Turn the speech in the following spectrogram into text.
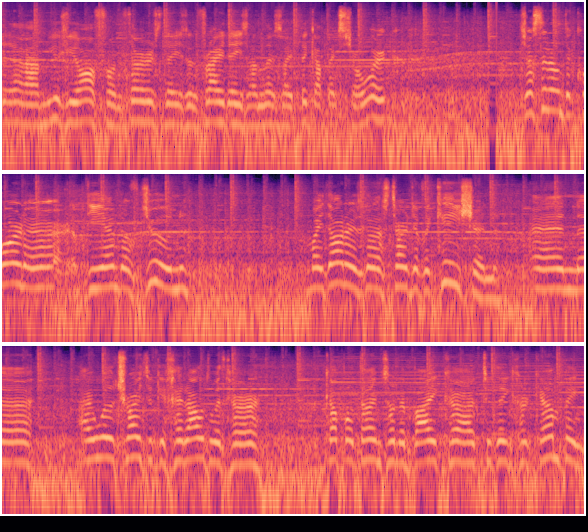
I'm usually off on Thursdays and Fridays unless I pick up extra work. Just around the corner, the end of June, my daughter is gonna start the vacation, and uh, I will try to get head out with her a couple times on a bike uh, to take her camping.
